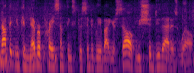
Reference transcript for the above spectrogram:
Not that you can never pray something specifically about yourself, you should do that as well.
